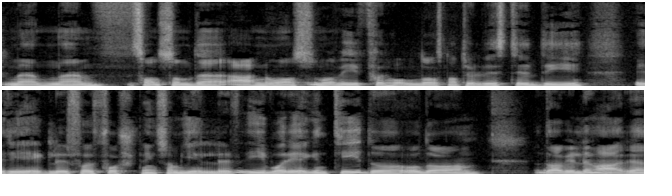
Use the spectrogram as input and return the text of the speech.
Men eh, sånn som det er nå, så må vi forholde oss naturligvis til de regler for forskning som gjelder i vår egen tid. Og, da, da vil det være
